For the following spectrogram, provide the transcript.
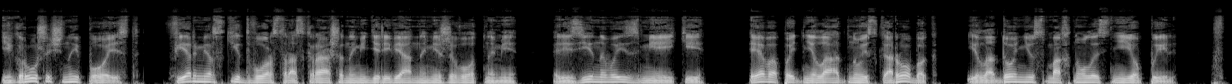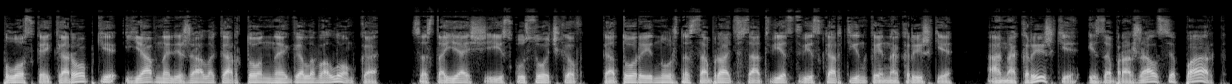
Игрушечный поезд, фермерский двор с раскрашенными деревянными животными, резиновые змейки. Эва подняла одну из коробок и ладонью смахнула с нее пыль. В плоской коробке явно лежала картонная головоломка, состоящая из кусочков, которые нужно собрать в соответствии с картинкой на крышке, а на крышке изображался парк,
